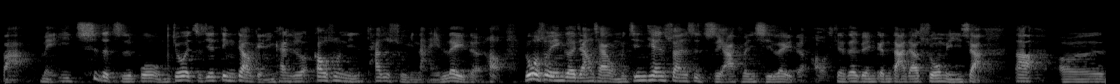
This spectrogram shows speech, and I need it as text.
把每一次的直播，我们就会直接定调给您看，就说告诉您它是属于哪一类的。好，如果说严格讲起来，我们今天算是职涯分析类的。好，现在这边跟大家说明一下。那呃，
